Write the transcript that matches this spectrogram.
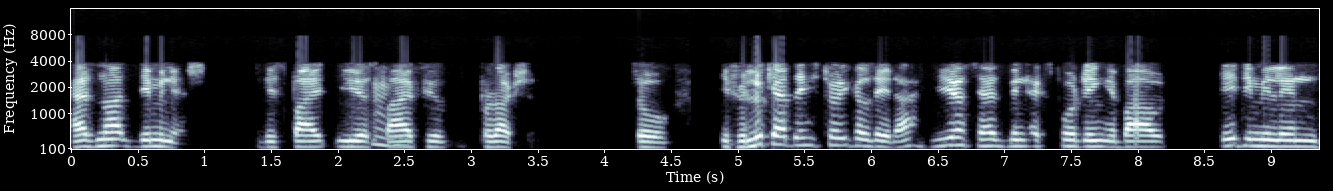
has not diminished despite U.S. Mm-hmm. biofuel production. So if you look at the historical data, US has been exporting about 80 million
